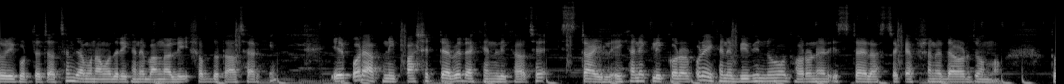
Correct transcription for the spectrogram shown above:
তৈরি করতে চাচ্ছেন, যেমন আমাদের এখানে বাঙালি শব্দটা আছে আর কি। এরপরে আপনি পাশের ট্যাবে দেখেন লেখা আছে স্টাইল এখানে ক্লিক করার পরে এখানে বিভিন্ন ধরনের স্টাইল আসছে ক্যাপশনে দেওয়ার জন্য। তো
